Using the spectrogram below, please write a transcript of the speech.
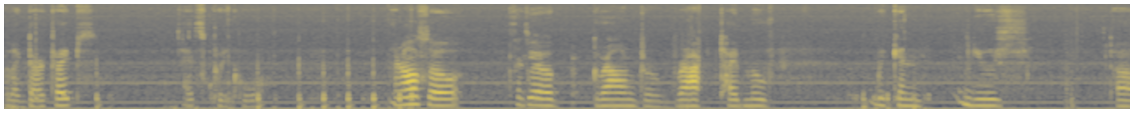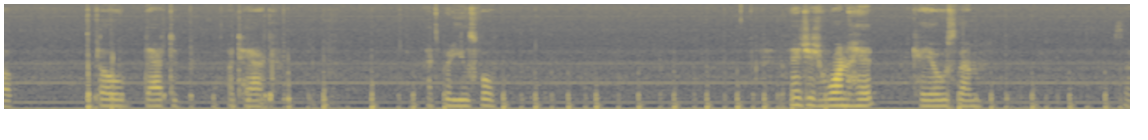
Or like dark types? That's pretty cool. And also, since we have a ground or rock type move, we can use uh, though that to attack. That's pretty useful. And it's just one hit KOs them. So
